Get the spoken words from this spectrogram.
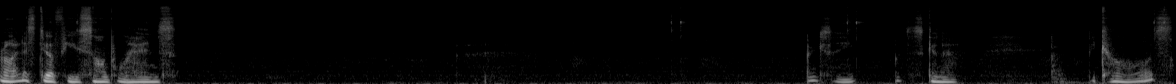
Right, let's do a few sample hands. Actually, I'm just gonna because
